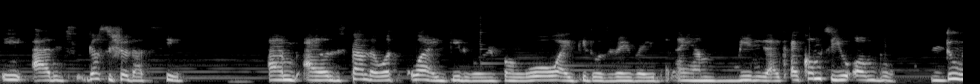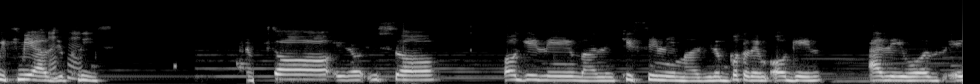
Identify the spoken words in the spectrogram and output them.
he and just to show that see, I'm I understand that what what I did was wrong. What I did was very very bad. I am really like I come to you humble. Do with me as you Mhm. please. And saw you know he saw hugging him and kissing him and you know both of them hugging and it was a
